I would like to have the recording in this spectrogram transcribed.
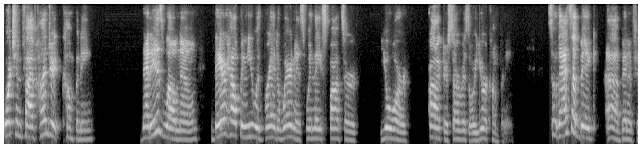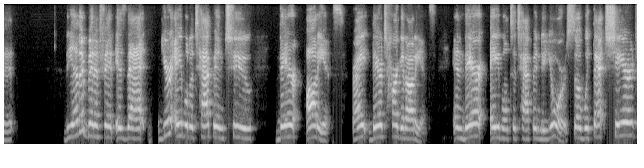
Fortune 500 company that is well known, they're helping you with brand awareness when they sponsor your product or service or your company. So that's a big uh, benefit. The other benefit is that you're able to tap into their audience, right? Their target audience, and they're able to tap into yours. So, with that shared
